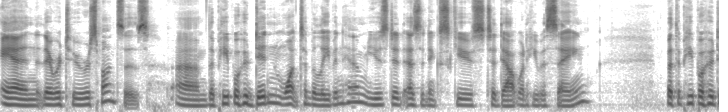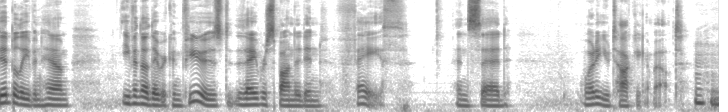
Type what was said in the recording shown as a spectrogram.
and there were two responses. Um, the people who didn't want to believe in him used it as an excuse to doubt what he was saying. But the people who did believe in him, even though they were confused, they responded in faith and said, What are you talking about? Mm-hmm.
